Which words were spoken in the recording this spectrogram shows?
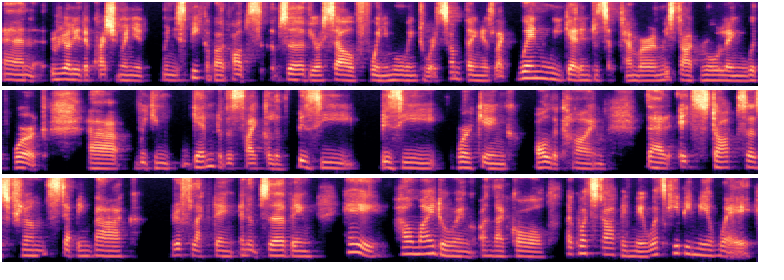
And really the question when you when you speak about observe yourself when you're moving towards something is like when we get into september and we start rolling with work uh, we can get into the cycle of busy busy working all the time that it stops us from stepping back reflecting and observing hey how am i doing on that goal? Like what's stopping me? What's keeping me away?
